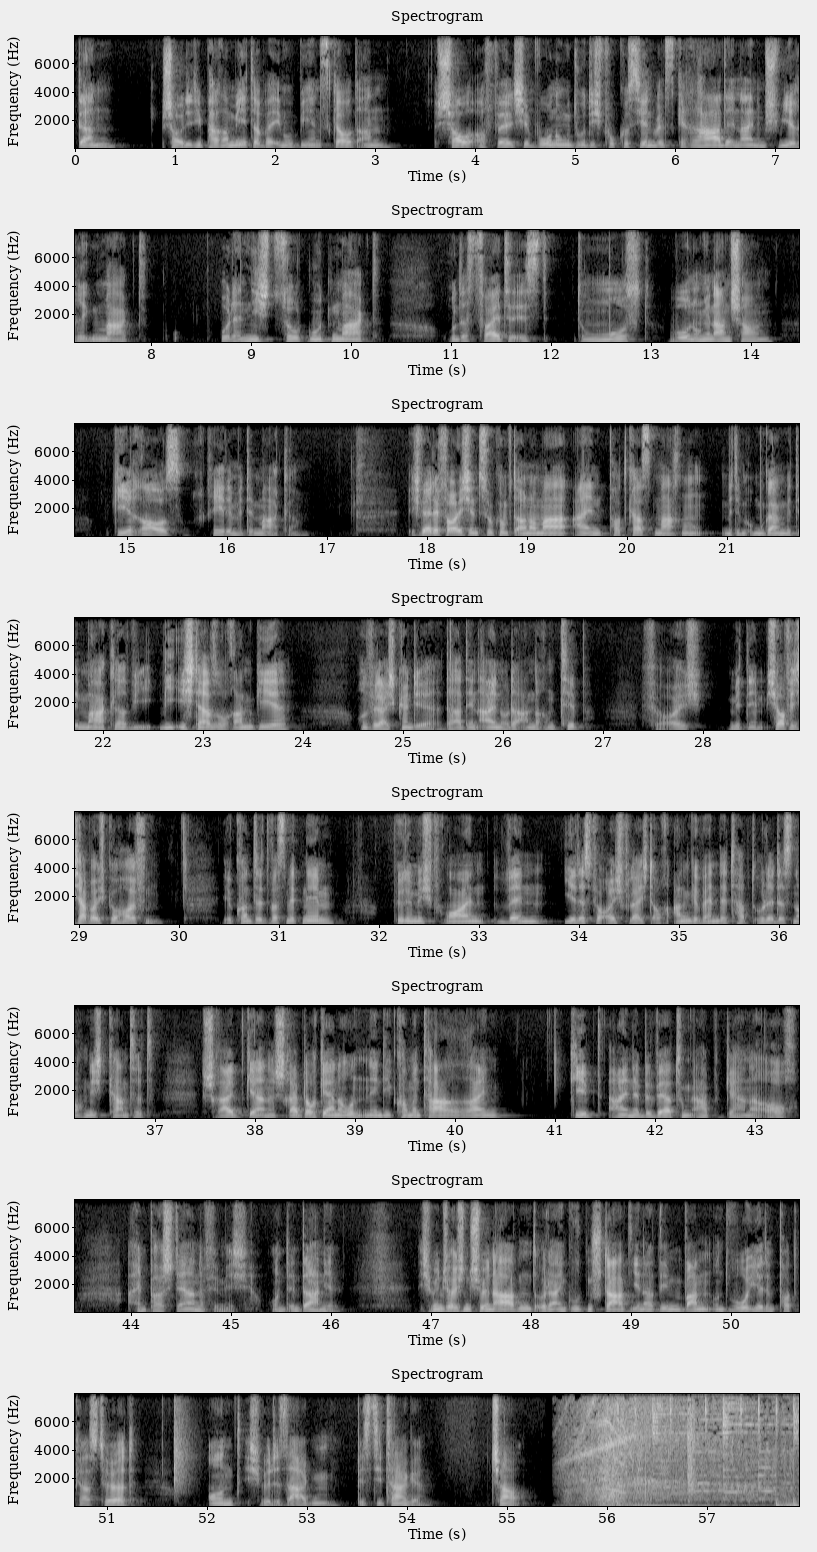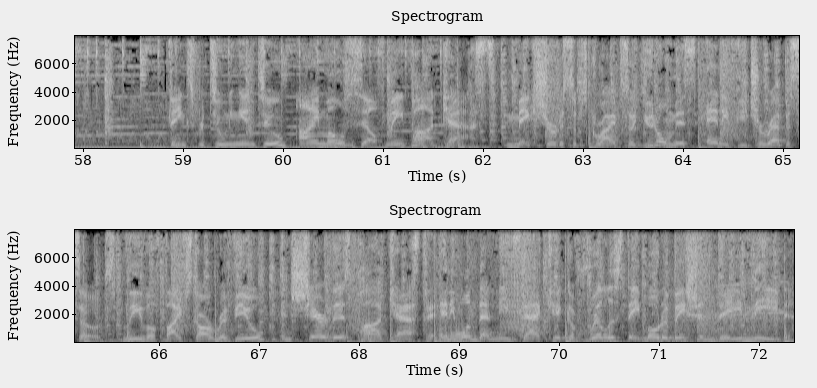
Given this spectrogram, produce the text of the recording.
Dann schau dir die Parameter bei Immobilien Scout an, schau auf welche Wohnungen du dich fokussieren willst, gerade in einem schwierigen Markt oder nicht so guten Markt. Und das zweite ist, du musst Wohnungen anschauen, geh raus, rede mit dem Makler. Ich werde für euch in Zukunft auch nochmal einen Podcast machen mit dem Umgang mit dem Makler, wie, wie ich da so rangehe. Und vielleicht könnt ihr da den einen oder anderen Tipp für euch mitnehmen. Ich hoffe, ich habe euch geholfen. Ihr konntet was mitnehmen. Würde mich freuen, wenn ihr das für euch vielleicht auch angewendet habt oder das noch nicht kanntet. Schreibt gerne, schreibt auch gerne unten in die Kommentare rein, gebt eine Bewertung ab, gerne auch ein paar Sterne für mich und den Daniel. Ich wünsche euch einen schönen Abend oder einen guten Start, je nachdem wann und wo ihr den Podcast hört. Und ich würde sagen, bis die Tage. Ciao. Thanks for tuning into IMO Self Made Podcast. Make sure to subscribe so you don't miss any future episodes. Leave a five star review and share this podcast to anyone that needs that kick of real estate motivation they need.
